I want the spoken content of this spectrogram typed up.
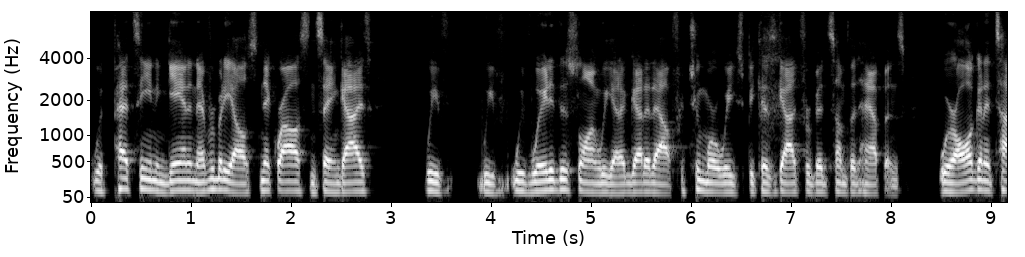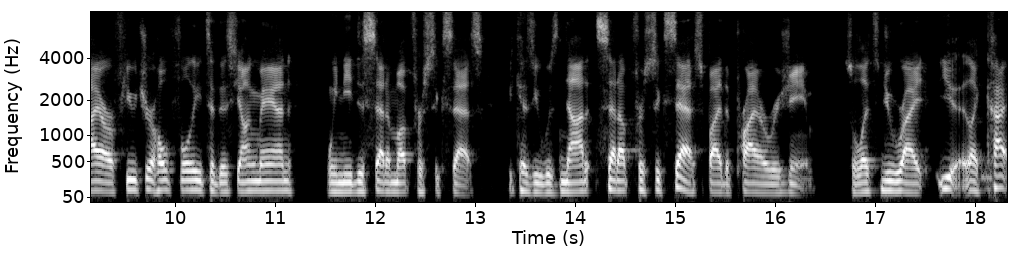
with Petzing and Gannon, everybody else, Nick Rallis, and saying, guys, we've we've we've waited this long. We got to gut it out for two more weeks because God forbid something happens. We're all going to tie our future, hopefully, to this young man. We need to set him up for success because he was not set up for success by the prior regime. So let's do right. You, like Ky-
